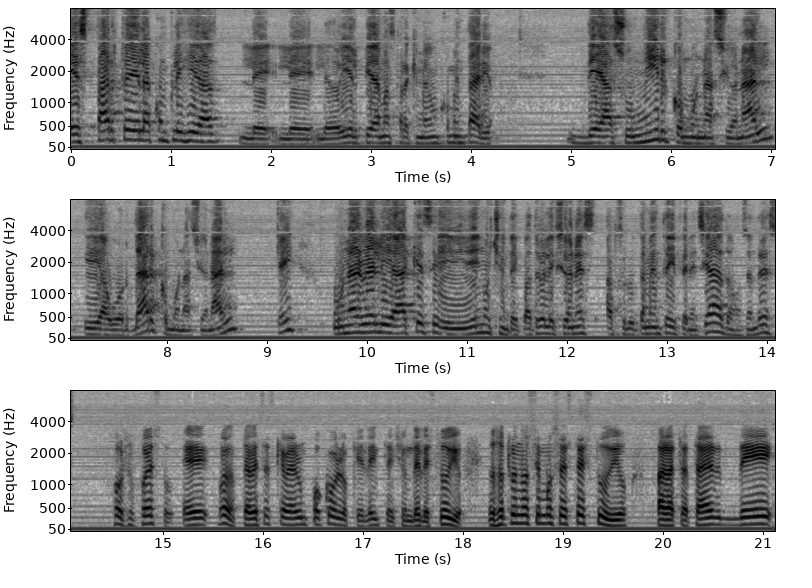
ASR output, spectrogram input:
Es parte de la complejidad, le, le, doy el pie además para que me haga un comentario, de asumir como nacional y de abordar como nacional una realidad que se divide en 84 elecciones absolutamente diferenciadas, don José Andrés. Por supuesto. Eh, bueno, tal vez es que ver un poco lo que es la intención del estudio. Nosotros no hacemos este estudio para tratar de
